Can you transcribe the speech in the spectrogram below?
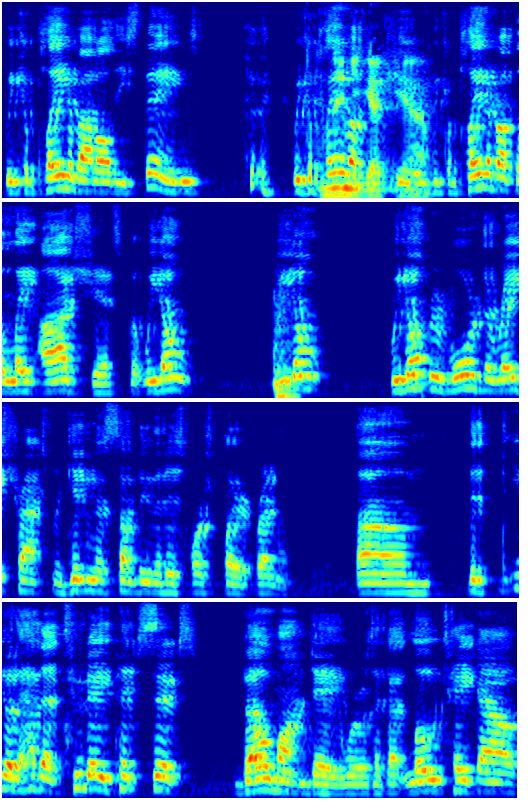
We complain about all these things. we complain about get- yeah. We complain about the late odd shifts, but we don't we don't we don't reward the racetracks for giving us something that is horse player friendly. Um, the, you know, they had that two day pick six Belmont day where it was like that low takeout.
